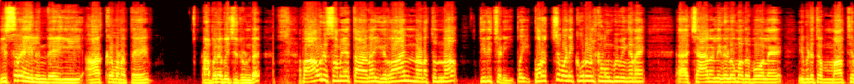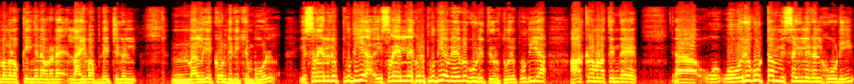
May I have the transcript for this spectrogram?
ഇസ്രയേലിന്റെ ഈ ആക്രമണത്തെ അപലപിച്ചിട്ടുണ്ട്. അപ്പൊ ആ ഒരു സമയത്താണ് ഇറാൻ നടത്തുന്ന തിരിച്ചടി. ഇപ്പൊ കുറച്ച് മണിക്കൂറുകൾക്ക് മുമ്പും ഇങ്ങനെ ചാനലുകളും അതുപോലെ ഇവിടുത്തെ മാധ്യമങ്ങളൊക്കെ ഇങ്ങനെ അവരുടെ ലൈവ് അപ്ഡേറ്റുകൾ നൽകിക്കൊണ്ടിരിക്കുമ്പോൾ ഇസ്രായേൽ ഒരു പുതിയ ഇസ്രായേലിലേക്ക് ഒരു പുതിയ വേവ് കൂടി തീർത്തു. ഒരു പുതിയ ആക്രമണത്തിന്റെ ഒരു കൂട്ടം മിസൈലുകൾ കൂടി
